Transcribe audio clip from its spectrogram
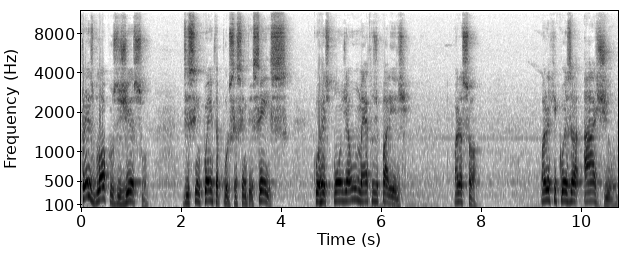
Três blocos de gesso de 50 por 66 corresponde a um metro de parede. Olha só. Olha que coisa ágil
